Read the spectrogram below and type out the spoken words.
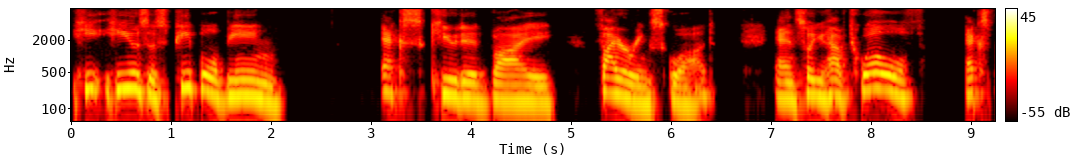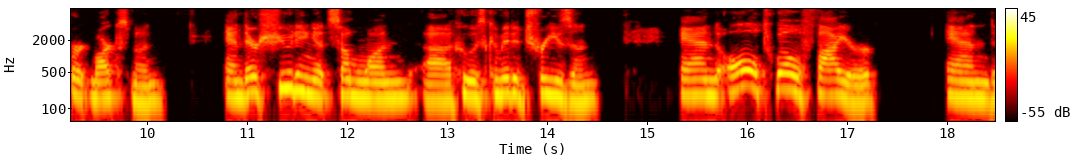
he he uses people being executed by firing squad, and so you have twelve expert marksmen, and they're shooting at someone uh, who has committed treason, and all twelve fire, and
